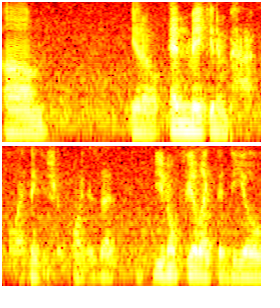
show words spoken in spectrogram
Um, you know, and make it impactful. I think is your point. Is that you don't feel like the deal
